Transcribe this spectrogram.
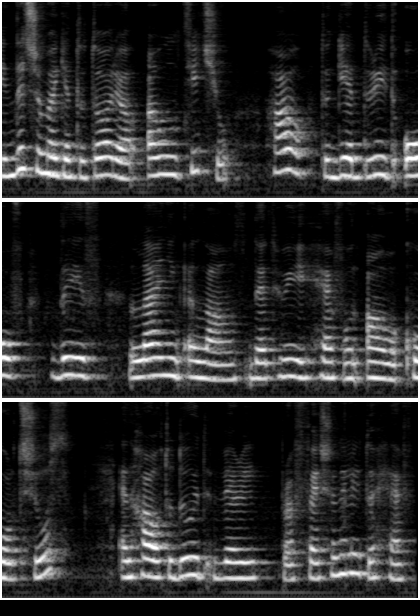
In this shoemaking tutorial, I will teach you how to get rid of this lining allowance that we have on our court shoes and how to do it very professionally to have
